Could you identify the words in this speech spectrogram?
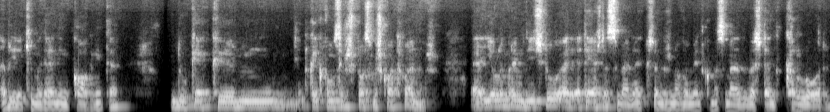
abrir aqui uma grande incógnita do que é que, do que, é que vão ser os próximos quatro anos. Eh, e eu lembrei-me disto até esta semana, que estamos novamente com uma semana de bastante calor,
